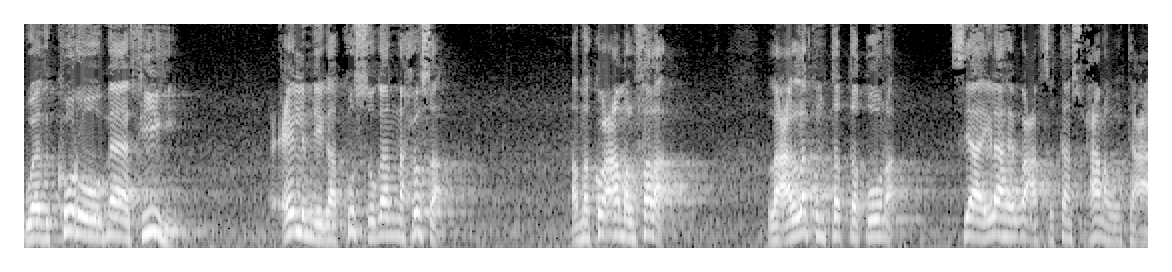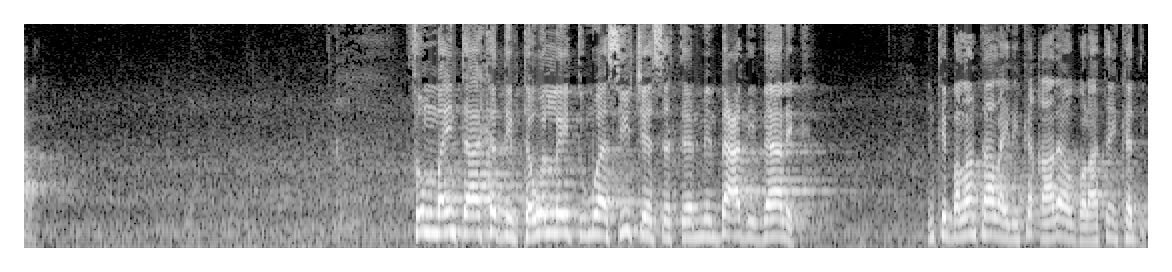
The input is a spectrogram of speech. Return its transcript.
Wadkuruu maa fiihi. Cilmiga ku suganna xusa ama ku camal fala. Lacallakum tattaquuna. Si ay ilaahay uga cabsataan subxaanahu wa tacaala uma intaa kadib tawallaytum waa sii jeesateen min bacdi daalik intii ballantaa la ydinka qaaday ogolaateen kadib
